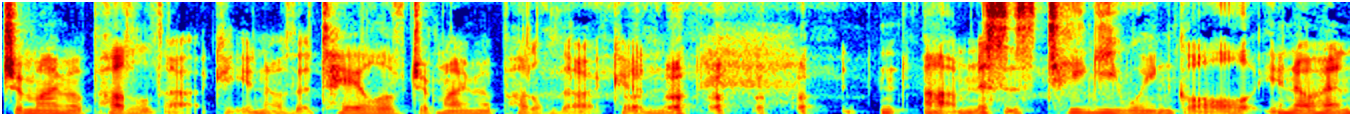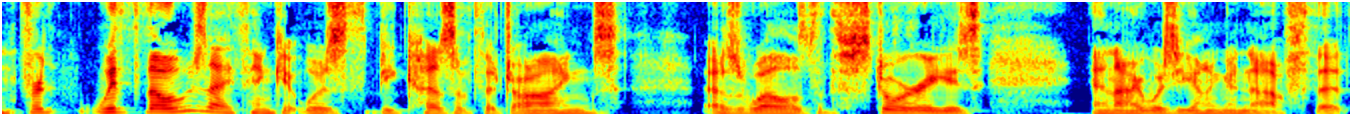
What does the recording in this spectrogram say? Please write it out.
Jemima Puddle Duck, you know, the tale of Jemima Puddle Duck and um, Mrs. Tiggy Winkle, you know, and for with those, I think it was because of the drawings as well as the stories. And I was young enough that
